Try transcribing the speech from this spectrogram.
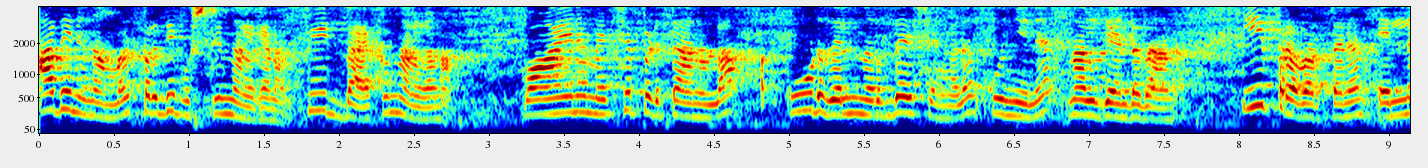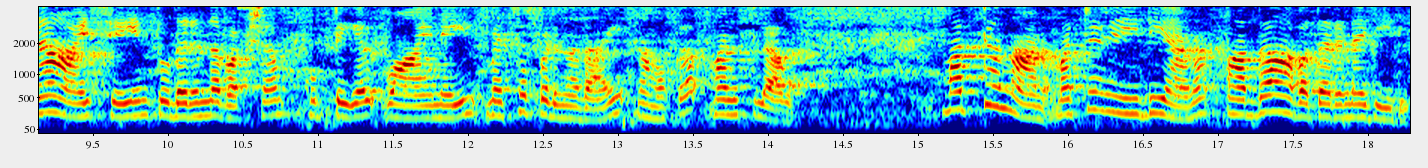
അതിന് നമ്മൾ പ്രതിപുഷ്ടി നൽകണം ഫീഡ്ബാക്ക് നൽകണം. വായന മെച്ചപ്പെടുത്താനുള്ള കൂടുതൽ നിർദ്ദേശങ്ങൾ കുഞ്ഞിന് നൽകേണ്ടതാണ്. ഈ പ്രവർത്തനം എല്ലാ ആഴ്ചയും തുടരുന്ന പക്ഷം കുട്ടികൾ വായനയിൽ മെച്ചപ്പെടുന്നതായി നമുക്ക് മനസ്സിലാകും മറ്റൊന്നാണ് മറ്റൊരു രീതിയാണ് പദാവതരണ രീതി.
